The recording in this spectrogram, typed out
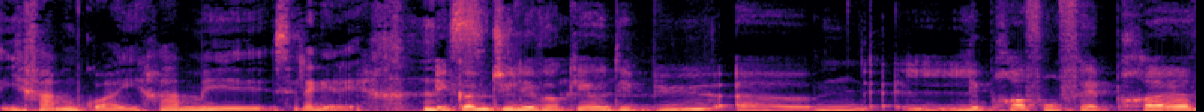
il rame quoi, il rame et c'est la galère. Et comme tu l'évoquais au début, euh, les profs ont fait preuve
